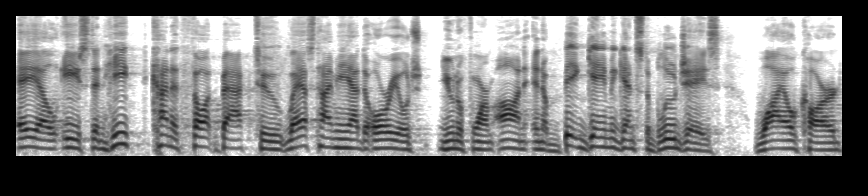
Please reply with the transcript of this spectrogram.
AL East. And he kind of thought back to last time he had the Orioles uniform on in a big game against the Blue Jays, wild card.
